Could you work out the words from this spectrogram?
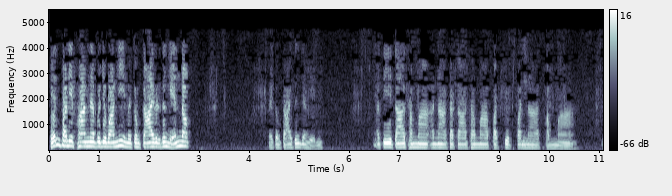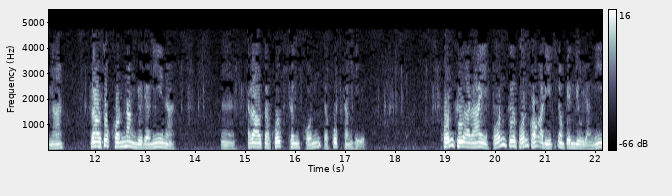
เห็นพระนิพพานในปัจจุบันนี้ไม่ต้องตายไปถึงเห็นหรอก ไม่ต้องตายถึงจะเห็น อตีตาธรรมา อนาคตาธรรมา ปัจจุปนาธรรมา นะ เราทุกคนนั่งอยู่เดี๋ยวนี้นะเราจะคุกทั้งผลจะคุกทั้งเหตุ ผลคืออะไร ผลคือผลของอดีตที่ต้องเป็นอยู่อย่างนี้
